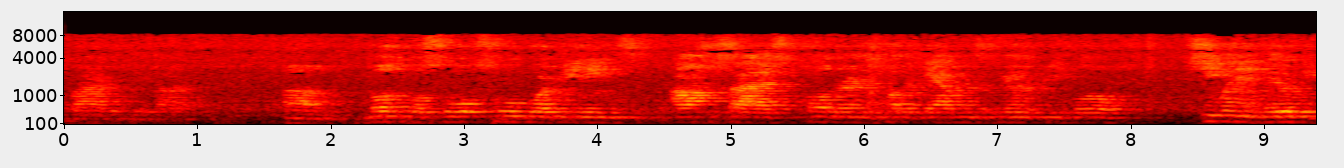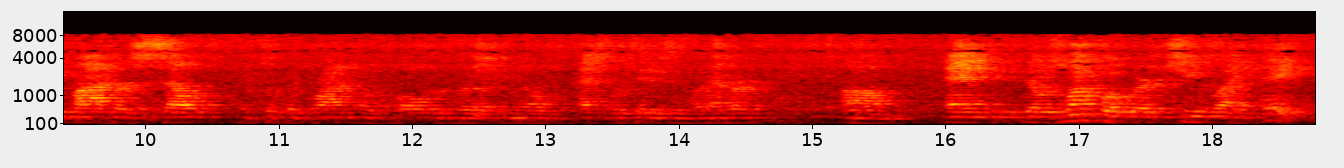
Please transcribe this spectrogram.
the biography about her. Um, multiple school school board meetings, ostracized, called her into public gatherings of 300 people, she went in literally by herself and took the brunt of all the, you know, expletives and whatever. Um, and there was one quote where she was like, hey,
